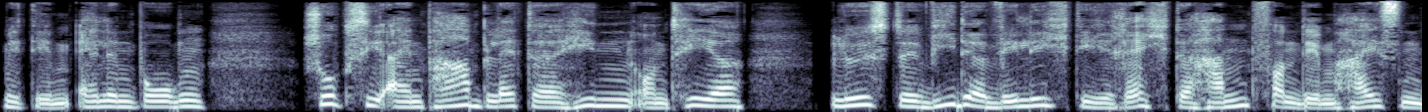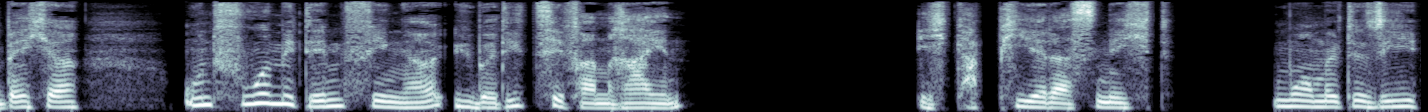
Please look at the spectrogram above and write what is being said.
Mit dem Ellenbogen schob sie ein paar Blätter hin und her, löste widerwillig die rechte Hand von dem heißen Becher und fuhr mit dem Finger über die Ziffernreihen. Ich kapier das nicht, murmelte sie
